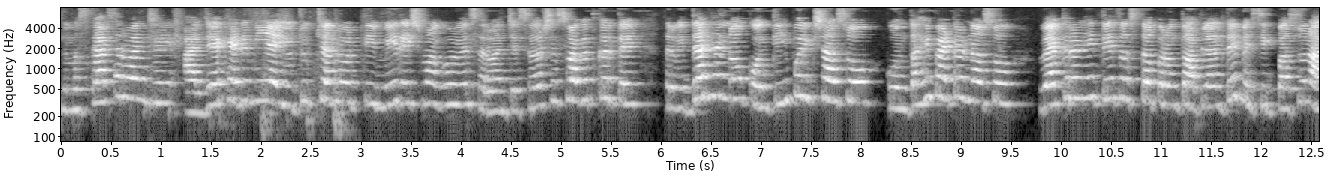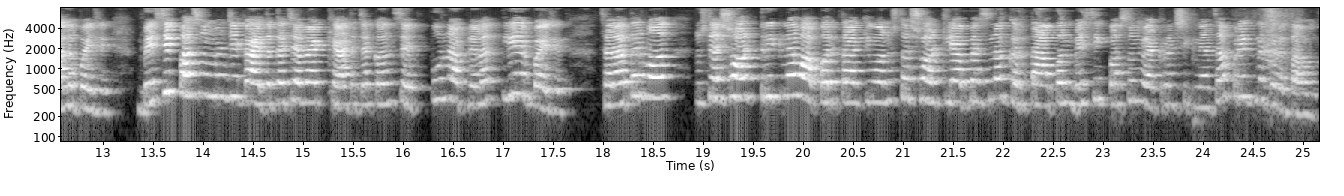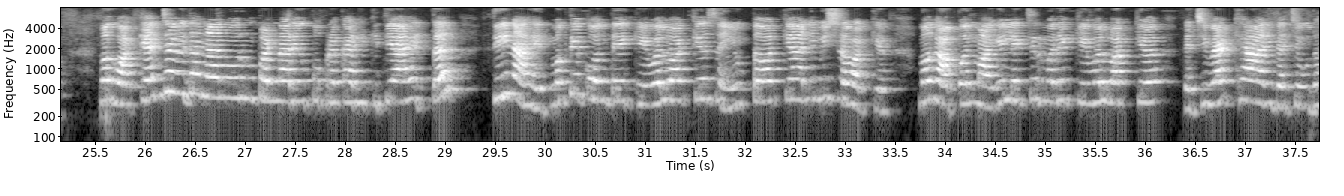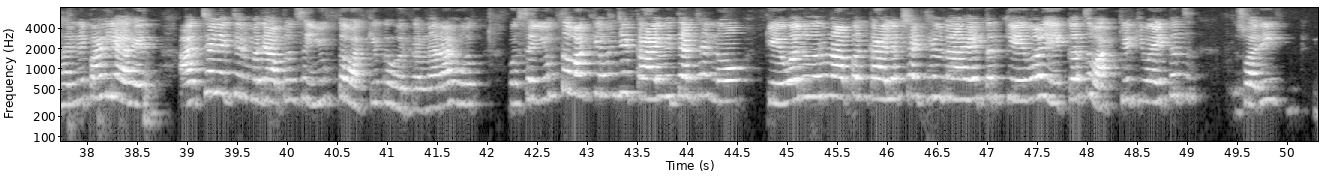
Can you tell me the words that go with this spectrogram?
नमस्कार सर्वांचे. RJ academy या युट्यूब चॅनलवरती मी रेश्मा घोळवे सर्वांचे सहर्ष स्वागत करते. तर विद्यार्थ्यांनो कोणतीही परीक्षा असो कोणताही पॅटर्न असो व्याकरण हे तेच असतं परंतु आपल्याला ते बेसिकपासून आलं पाहिजे. बेसिकपासून म्हणजे काय? तर त्याच्या व्याख्या त्याच्या कन्सेप्ट पूर्ण आपल्याला क्लिअर पाहिजेत चला तर मग नुसत्या शॉर्ट ट्रिक न वापरता किंवा नुसता शॉर्टली अभ्यास न करता आपण बेसिकपासून व्याकरण शिकण्याचा प्रयत्न करत आहोत. मग वाक्यांच्या विधानांवरून पडणारे उपप्रकार हे किती आहेत? तर तीन आहेत. मग ते कोणते? केवल वाक्य संयुक्त वाक्य आणि मिश्र वाक्य. मग आपण मागील लेक्चरमध्ये केवल वाक्य त्याची व्याख्या आणि त्याचे उदाहरणे पाहिले आहेत. आजच्या लेक्चरमध्ये आपण संयुक्त वाक्य कव्हर करणार आहोत. मग संयुक्त वाक्य म्हणजे काय विद्यार्थ्यांनो? केवल वरून आपण काय लक्षात ठेवलं आहे? तर केवळ एकच वाक्य किंवा एकच सॉरी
